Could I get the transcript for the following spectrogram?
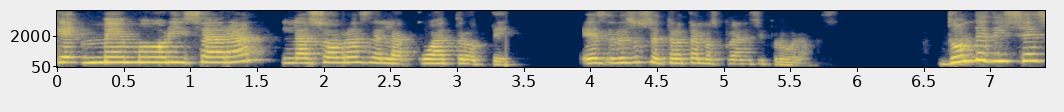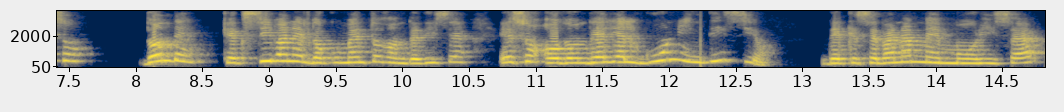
que memorizarán las obras de la 4T. Es, de eso se tratan los planes y programas. ¿Dónde dice eso? ¿Dónde? Que exhiban el documento donde dice eso o donde hay algún indicio de que se van a memorizar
